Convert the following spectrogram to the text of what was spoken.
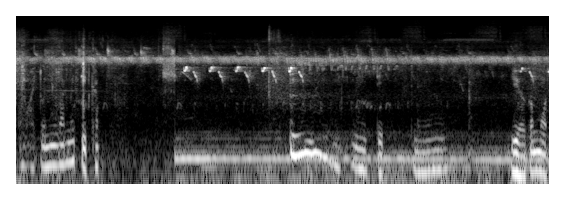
โอ้ยตัวนี้วัดไม่ติดครับอืมไม่ติดแล้วเหยื่อก็หมด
